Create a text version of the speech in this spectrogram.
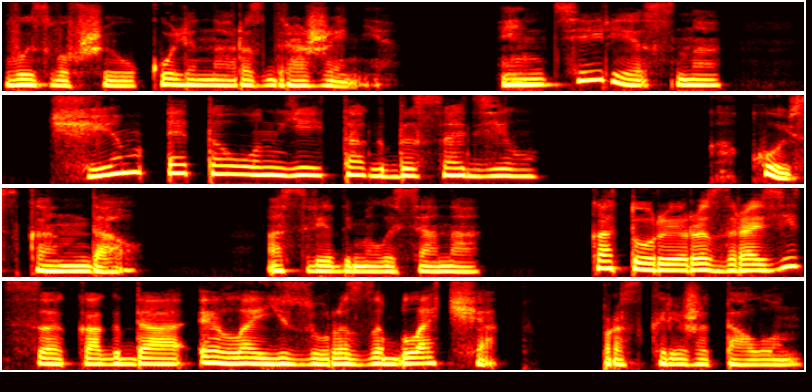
вызвавший у Колина раздражение. Интересно, чем это он ей так досадил? Какой скандал? Осведомилась она. Который разразится, когда Элоизу разоблачат, проскрежетал он.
